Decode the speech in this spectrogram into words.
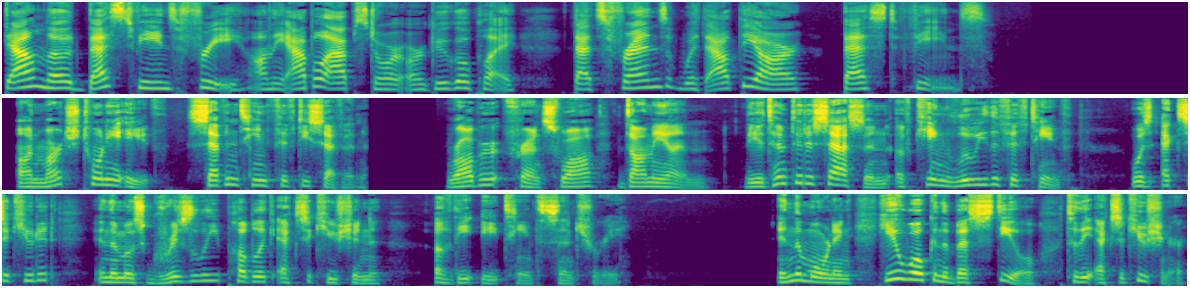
Download Best Fiends free on the Apple App Store or Google Play. That's friends without the R, Best Fiends. On March 28, 1757, Robert Francois Damiens, the attempted assassin of King Louis XV, was executed in the most grisly public execution of the 18th century. In the morning, he awoke in the Bastille to the executioner,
